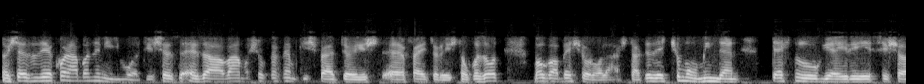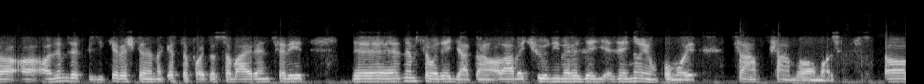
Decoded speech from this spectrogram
Most ez azért korábban nem így volt, és ez, ez a vámosoknak nem kis feltörést, fejtörést okozott, maga a besorolás. Tehát ez egy csomó minden technológiai rész, és a, a, a nemzetközi kereskedelmek ezt a fajta szabályrendszerét nem szabad egyáltalán alábecsülni, mert ez egy, ez egy nagyon komoly szám, számhalmaz. A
